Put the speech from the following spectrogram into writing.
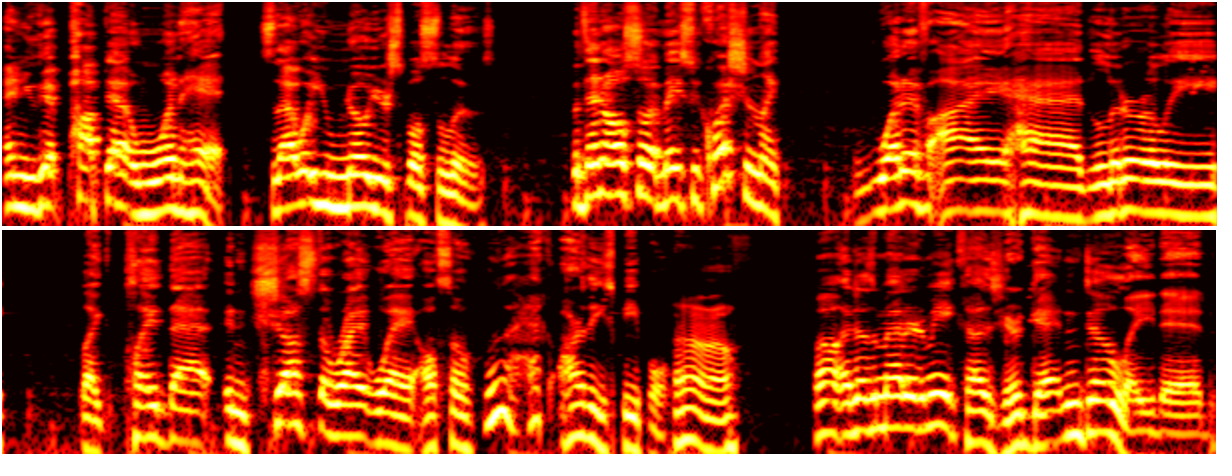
And you get popped out in one hit. So that way you know you're supposed to lose. But then also it makes me question like, what if I had literally like played that in just the right way? Also, who the heck are these people? I don't know. Well, it doesn't matter to me because you're getting deleted.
